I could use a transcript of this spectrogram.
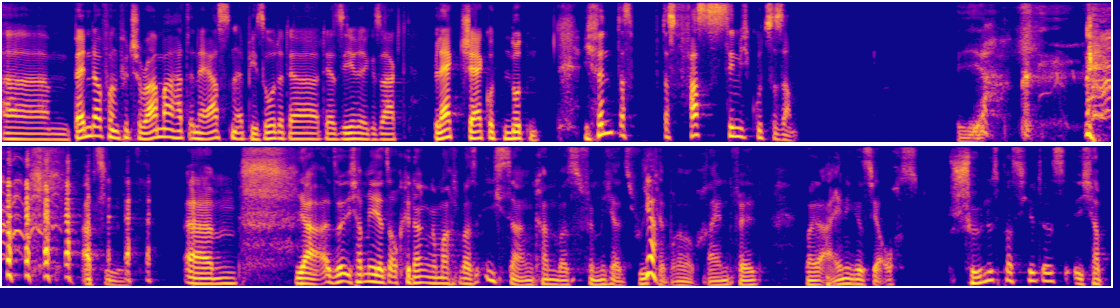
Ähm, Bender von Futurama hat in der ersten Episode der, der Serie gesagt, Blackjack und Nutten. Ich finde, das, das fasst ziemlich gut zusammen. Ja. Absolut. ähm, ja, also ich habe mir jetzt auch Gedanken gemacht, was ich sagen kann, was für mich als Ja. Recap auch reinfällt, weil einiges ja auch Schönes passiert ist. Ich habe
